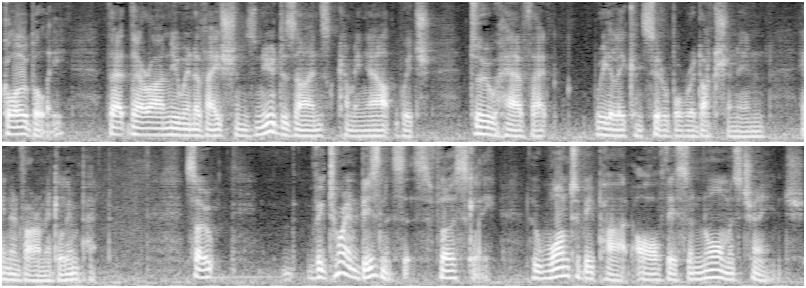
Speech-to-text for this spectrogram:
globally that there are new innovations, new designs coming out which do have that really considerable reduction in, in environmental impact. So, Victorian businesses, firstly, who want to be part of this enormous change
